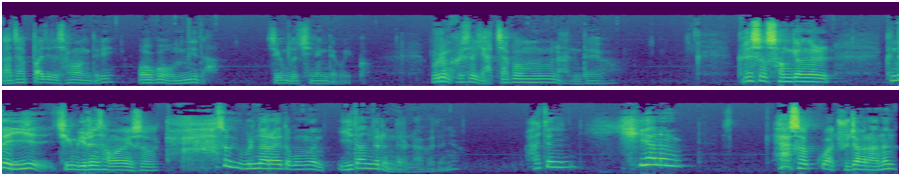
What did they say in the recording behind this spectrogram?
낮아빠질 상황들이 오고 옵니다. 지금도 진행되고 있고. 우리는 그것을 얕잡으면 안 돼요. 그래서 성경을 근데 이 지금 이런 상황에서 계속 우리나라에도 보면 이단들은 늘어나거든요. 하여튼 희한한 해석과 주장을 하는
